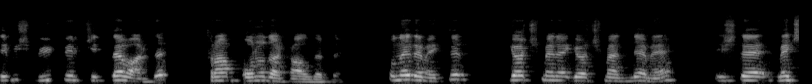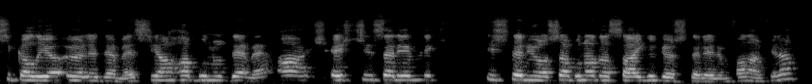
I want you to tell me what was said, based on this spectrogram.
demiş büyük bir kitle vardı. Trump onu da kaldırdı. Bu ne demektir? Göçmene göçmen deme, işte Meksikalıya öyle deme, siyaha bunu deme, Aa, eşcinsel evlilik isteniyorsa buna da saygı gösterelim falan filan.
